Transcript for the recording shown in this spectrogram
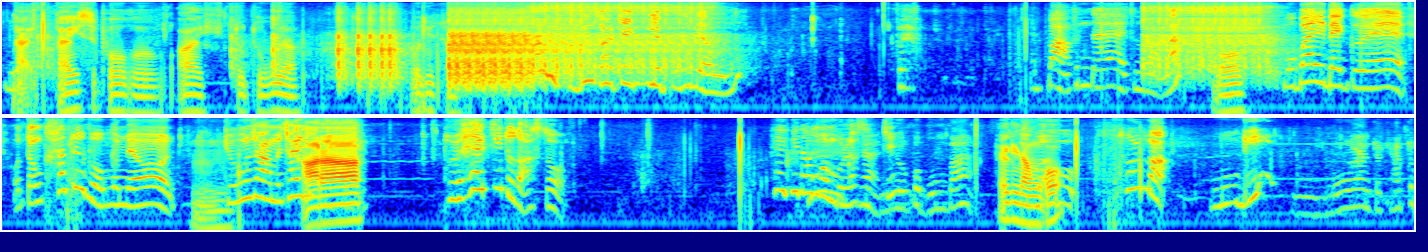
나, 나이스 보급 아이씨 또 누구야 어딨어 아니, 그러니까 갑자기 뒤에 부금이 나오는데? 오빠, 근데 그거 알아? 뭐 모바일 배그에 어떤 카드 먹으면 음. 좋은 사람을 살리 알아 그리고 헬기도 났어. 헬기 나온 건 야, 몰랐었지? 이거 오빠 몸 봐. 헬기 나온 거? 뭐, 설마 모기? 음, 잔뜩.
